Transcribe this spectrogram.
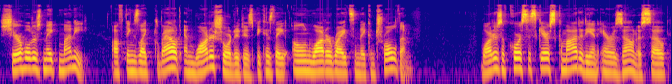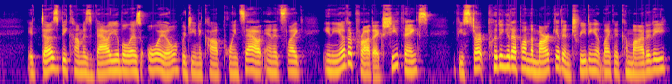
shareholders make money off things like drought and water shortages because they own water rights and they control them. Water is, of course, a scarce commodity in Arizona, so it does become as valuable as oil, Regina Cobb points out, and it's like any other product. She thinks if you start putting it up on the market and treating it like a commodity,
